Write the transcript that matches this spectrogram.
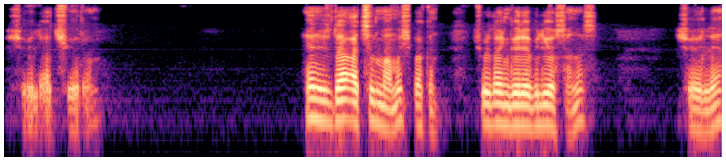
Şöyle açıyorum. Henüz daha açılmamış. Bakın şuradan görebiliyorsanız. Şöyle.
